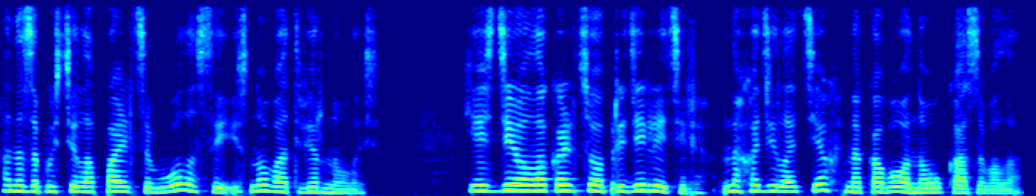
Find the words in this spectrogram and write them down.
Она запустила пальцы в волосы и снова отвернулась. Я сделала кольцо-определитель, находила тех, на кого она указывала.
